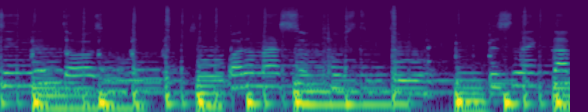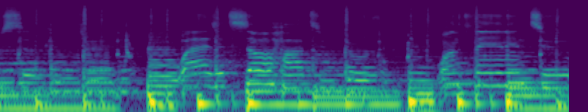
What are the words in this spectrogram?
Closing the doors and windows? What am I supposed to do with this length of silk and thread? Why is it so hard to go from one thing into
